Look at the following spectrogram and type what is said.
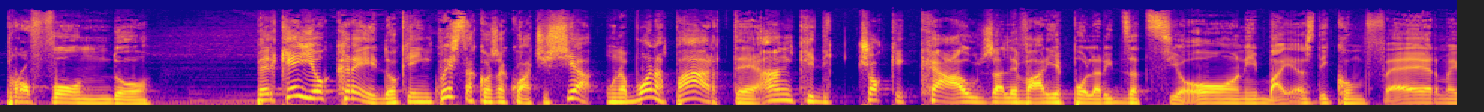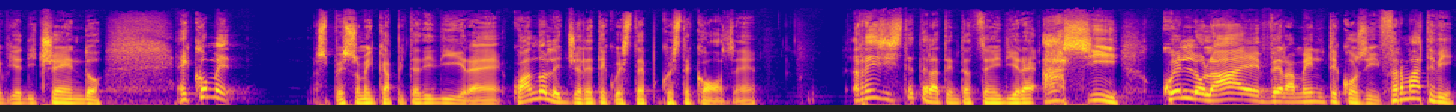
profondo. Perché io credo che in questa cosa qua ci sia una buona parte anche di ciò che causa le varie polarizzazioni, bias di conferma e via dicendo. È come spesso mi capita di dire, quando leggerete queste, queste cose, resistete alla tentazione di dire, ah sì, quello là è veramente così. Fermatevi,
